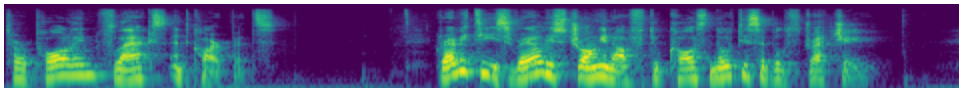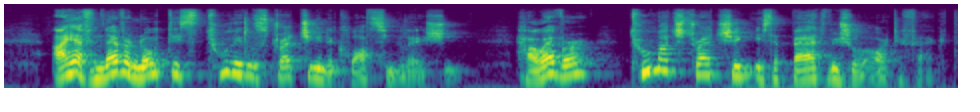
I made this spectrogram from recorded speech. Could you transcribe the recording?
tarpaulin, flags, and carpets. Gravity is rarely strong enough to cause noticeable stretching. I have never noticed too little stretching in a cloth simulation. However, too much stretching is a bad visual artifact.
